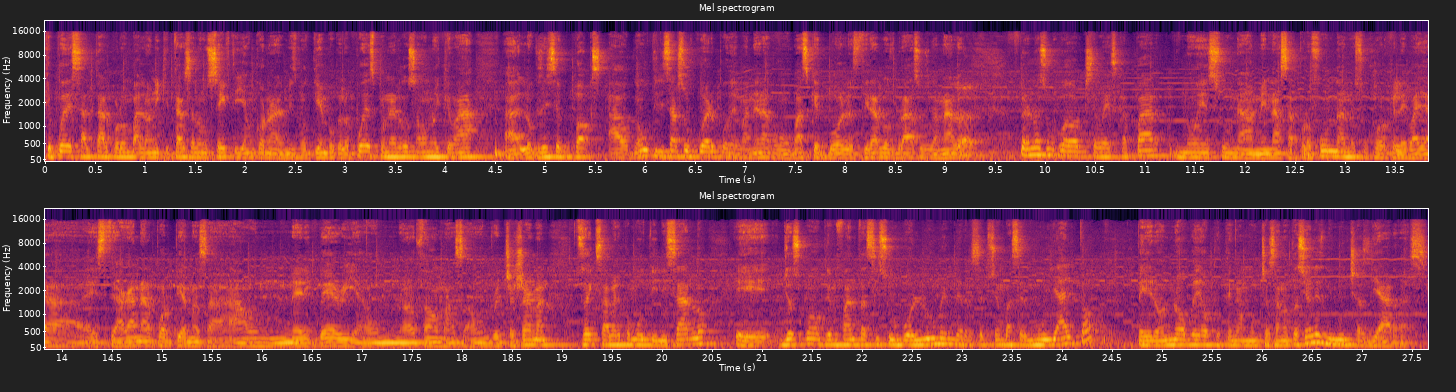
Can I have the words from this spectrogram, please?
que puedes saltar por un balón y quitárselo a un safety y a un corner al mismo tiempo, que lo puedes poner dos a uno y que va a lo que se dice box out, no utilizar su cuerpo de manera como básquetbol, estirar los brazos, ganarlo pero no es un jugador que se vaya a escapar, no es una amenaza profunda, no es un jugador que le vaya este, a ganar por piernas a, un Eric Berry, a un Thomas, a un Richard Sherman. Entonces hay que saber cómo utilizarlo. Eh, yo supongo que en Fantasy su volumen de recepción va a ser muy alto pero no veo que tenga muchas anotaciones ni muchas yardas.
